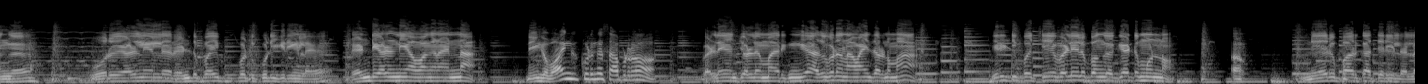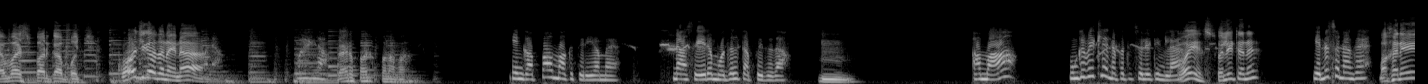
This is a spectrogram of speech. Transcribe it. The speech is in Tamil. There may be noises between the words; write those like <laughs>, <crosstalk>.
ஏங்க ஒரு இளநீர்ல ரெண்டு பைப்பு போட்டு குடிக்கிறீங்களே ரெண்டு இளநியா வாங்கினா என்ன? நீங்க வாங்கி கொடுங்க சாப்பிடுறோம். வெள்ளையும் சொல்லுமா இருக்கீங்க அது கூட நான் வாங்கி தரணுமா? இருட்டி போச்சு வெளியில போங்க கேட்டு முன்னும். நேரு பார்க்கா தெரியல லவ்வர்ஸ் பார்க்கா போச்சு. கோச்சிக்காத நைனா போயிடலாம். வேற பார்க் போலாம் எங்க அப்பா அம்மாக்கு தெரியாம நான் செய்யற முதல் தப்பு இதுதான். ஆமா உங்க வீட்ல என்ன பத்தி சொல்லிட்டீங்களா? ஓய் சொல்லிட்டேனே. என்ன சொன்னாங்க? மகனே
